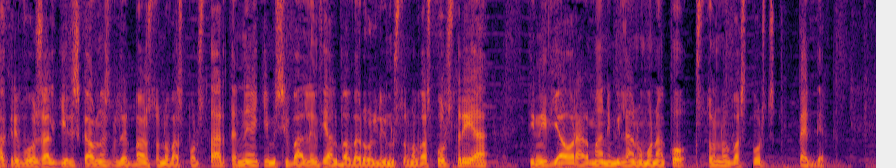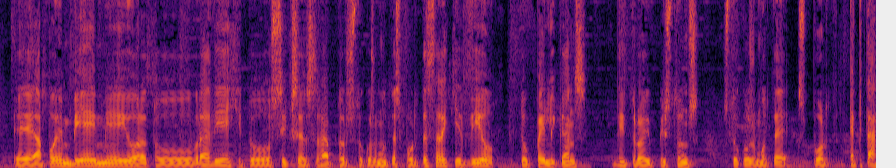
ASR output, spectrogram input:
ακριβώς Αλγύρι Κάουνας Βιλερμπάν στο Nova Sports Start. 9 και μισή Βαλένθια Άλμπα Βερολίνου στο Nova Sports 3. Την ίδια ώρα Αρμάνι Μιλάνο Μονακό στο Nova Sports 5. Ε, από NBA, μία η ώρα το βράδυ έχει το Sixers Raptors στο Κοσμοτέ Sport 4 και 2 το Pelicans Detroit Pistons στο Κοσμοτέ Sport 7.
